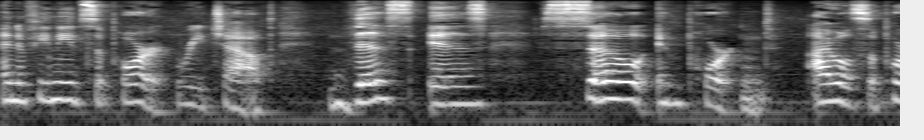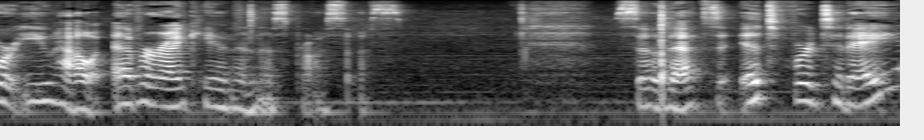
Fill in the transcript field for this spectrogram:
And if you need support, reach out. This is so important. I will support you however I can in this process. So that's it for today.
